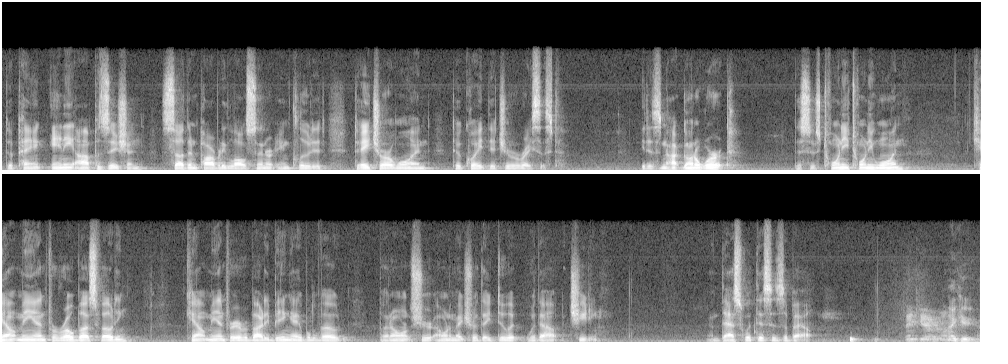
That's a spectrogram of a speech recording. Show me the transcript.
to paint any opposition, Southern Poverty Law Center included, to H.R. 1 to equate that you're a racist. It is not going to work. This is 2021. Count me in for robust voting. Count me in for everybody being able to vote, but I want sure, I want to make sure they do it without cheating. And that's what this is about. Thank you, everyone. Thank you.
